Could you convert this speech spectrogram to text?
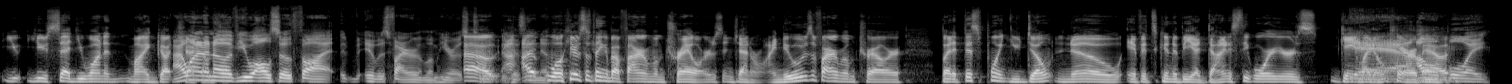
You you said you wanted my gut. I want to know if you also thought it was Fire Emblem Heroes 2. Oh, because I, I know well, here's the thing about Fire Emblem trailers in general. I knew it was a Fire Emblem trailer, but at this point, you don't know if it's going to be a Dynasty Warriors game I don't care oh about. Oh boy,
